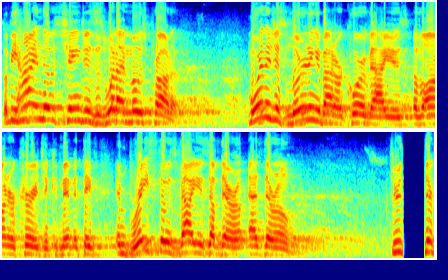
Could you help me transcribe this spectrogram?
But behind those changes is what I'm most proud of. More than just learning about our core values of honor, courage, and commitment, they've embraced those values of their, as their own. Through their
